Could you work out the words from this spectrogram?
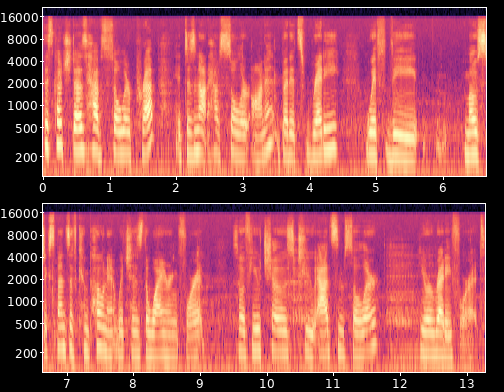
This coach does have solar prep. It does not have solar on it, but it's ready with the most expensive component, which is the wiring for it. So if you chose to add some solar, you're ready for it.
